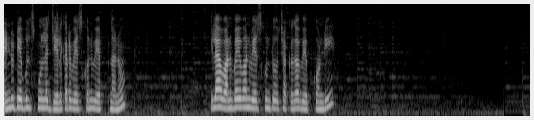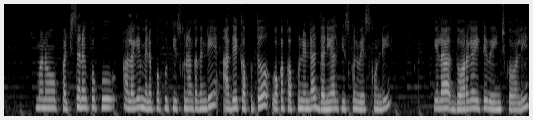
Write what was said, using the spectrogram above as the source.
రెండు టేబుల్ స్పూన్ల జీలకర్ర వేసుకొని వేపుతున్నాను. ఇలా వన్ బై వన్ వేసుకుంటూ చక్కగా వేపుకోండి. మనం పచ్చిశనగపప్పు అలాగే మినపప్పు తీసుకున్నాం కదండి. అదే కప్పుతో ఒక కప్పు నిండా ధనియాలు తీసుకొని వేసుకోండి. ఇలా దోరగా అయితే వేయించుకోవాలి.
